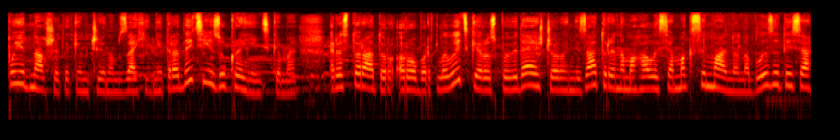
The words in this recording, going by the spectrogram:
поєднавши таким чином західні традиції з українськими. Ресторатор Роберт Левицький розповідає, що організатори намагалися максимально наблизитися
